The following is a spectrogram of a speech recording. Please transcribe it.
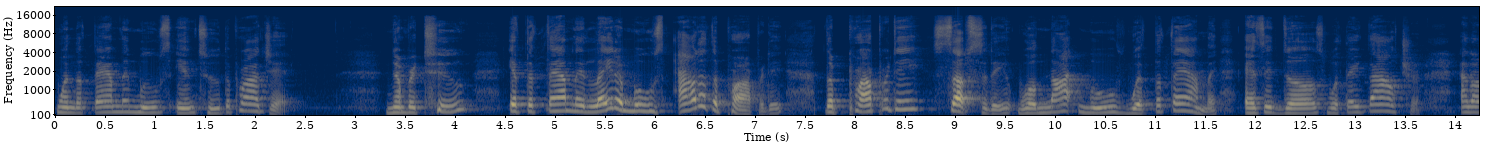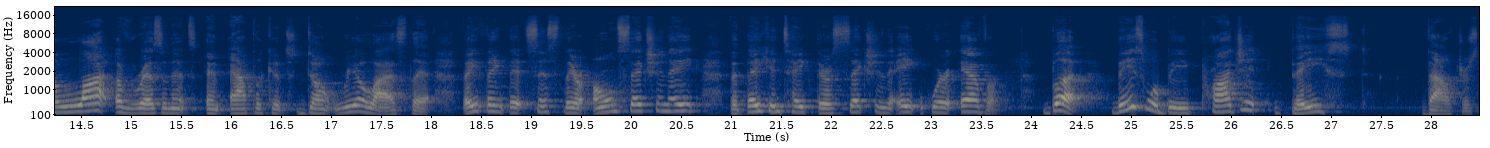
when the family moves into the project. Number two, if the family later moves out of the property, the property subsidy will not move with the family as it does with a voucher. And a lot of residents and applicants don't realize that. They think that since they're on Section 8, that they can take their Section 8 wherever. But these will be project-based vouchers,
